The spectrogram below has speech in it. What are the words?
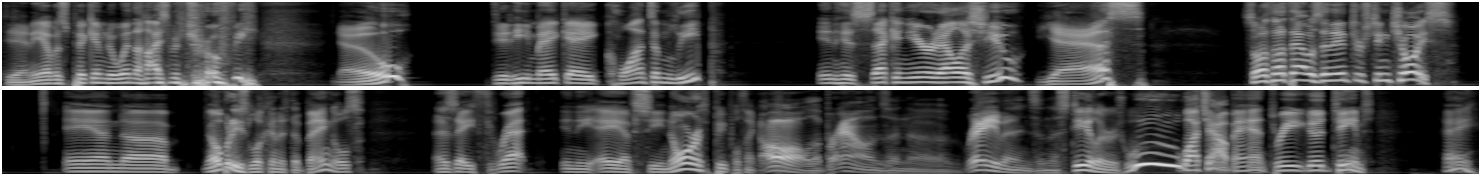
did any of us pick him to win the Heisman Trophy? No. Did he make a quantum leap in his second year at LSU? Yes. So I thought that was an interesting choice. And uh, nobody's looking at the Bengals as a threat in the AFC North. People think, oh, the Browns and the Ravens and the Steelers. Woo, watch out, man. Three good teams. Hey,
